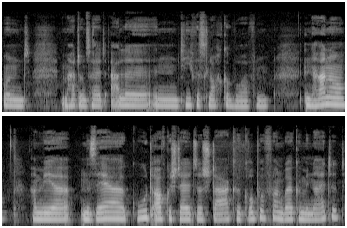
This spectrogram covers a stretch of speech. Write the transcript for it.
und hat uns halt alle in ein tiefes Loch geworfen. In Hanau haben wir eine sehr gut aufgestellte, starke Gruppe von Welcome United.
